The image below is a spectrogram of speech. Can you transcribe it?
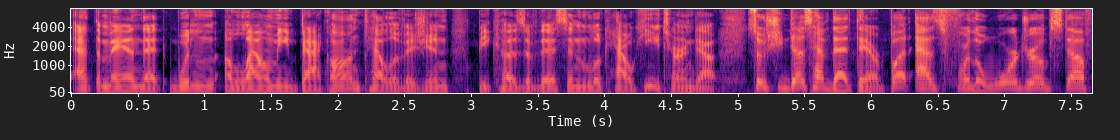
at the man that wouldn't allow me back on television because of this, and look how he turned out. So she does have that there. But as for the wardrobe stuff,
